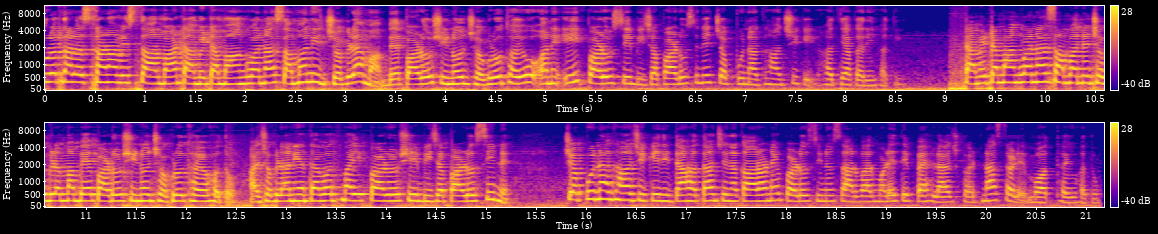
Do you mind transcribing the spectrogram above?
સુરતના રસકાણા વિસ્તારમાં ટામેટા માંગવાના સામાન્ય ઝઘડામાં બે પાડોશીનો ઝઘડો થયો અને એક પાડોશીએ બીજા પાડોશીને ચપ્પુના ઘા ઝીકી હત્યા કરી હતી. ટામેટા માંગવાના સામાન્ય ઝઘડામાં બે પાડોશીનો ઝઘડો થયો હતો. આ ઝઘડાની અદાવતમાં એક પાડોશીએ બીજા પાડોશીને ચપ્પુના ઘા ઝીકી દીધા હતા, જેના કારણે પાડોશીનો સારવાર મળે તે પહેલાં જ ઘટના સ્થળે મોત થયું હતું.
